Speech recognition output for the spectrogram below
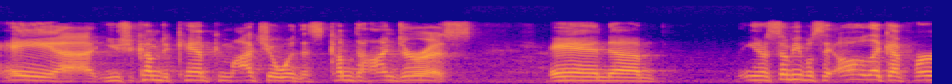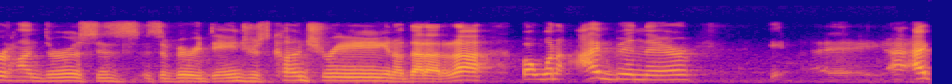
"Hey, uh, you should come to Camp Camacho with us. Come to Honduras," and um, you know, some people say, "Oh, like I've heard Honduras is is a very dangerous country," you know, da da da da. But when I've been there, I,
